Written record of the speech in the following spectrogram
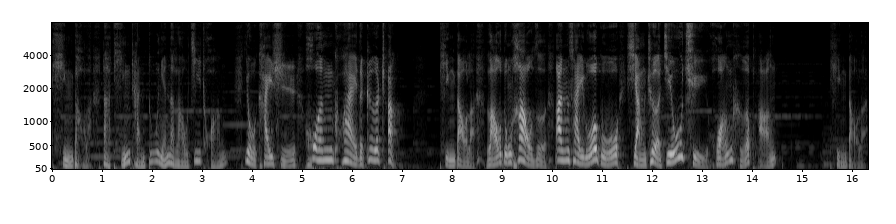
听到了那停产多年的老机床又开始欢快的歌唱，听到了劳动号子安塞锣鼓响彻九曲黄河旁，听到了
